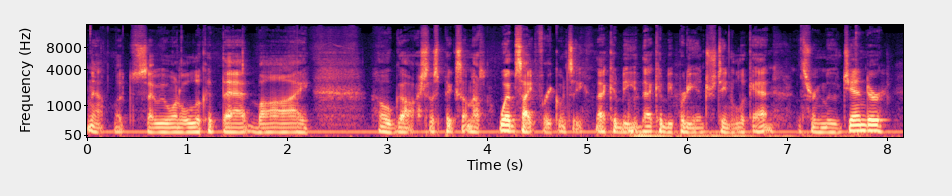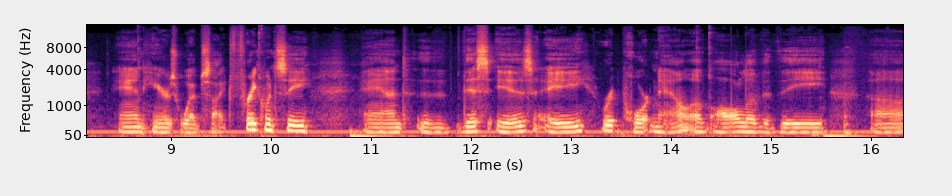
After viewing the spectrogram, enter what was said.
Now, let's say we want to look at that by, oh gosh, let's pick something else. Website frequency. That could be that could be pretty interesting to look at. Let's remove gender, and here's website frequency. And this is a report now of all of the uh,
